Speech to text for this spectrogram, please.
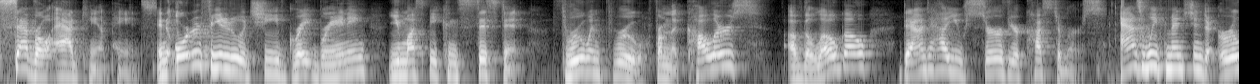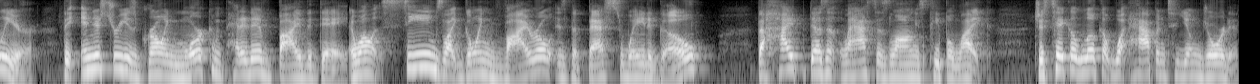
several ad campaigns. In order for you to achieve great branding, you must be consistent through and through, from the colors of the logo down to how you serve your customers. As we've mentioned earlier, the industry is growing more competitive by the day. And while it seems like going viral is the best way to go, the hype doesn't last as long as people like. Just take a look at what happened to young Jordan.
